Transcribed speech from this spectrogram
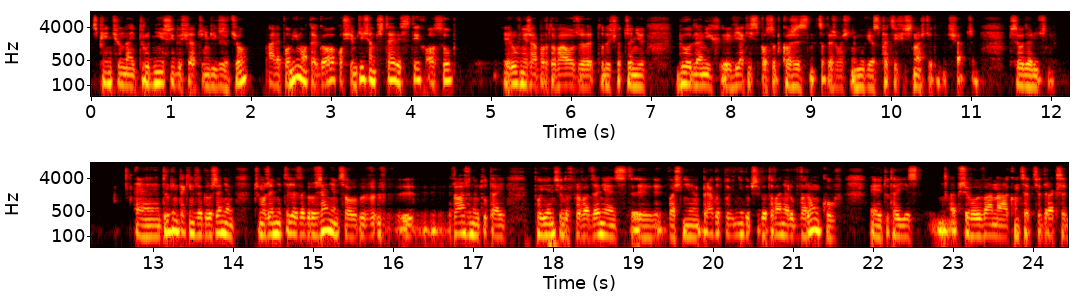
z pięciu najtrudniejszych doświadczeń w ich życiu, ale pomimo tego 84 z tych osób również raportowało, że to doświadczenie było dla nich w jakiś sposób korzystne, co też właśnie mówi o specyficzności tych doświadczeń psychodelicznych. E, drugim takim zagrożeniem, czy może nie tyle zagrożeniem, co ważnym tutaj pojęciem do wprowadzenia jest y, właśnie brak odpowiedniego przygotowania lub warunków. E, tutaj jest przywoływana koncepcja drug set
